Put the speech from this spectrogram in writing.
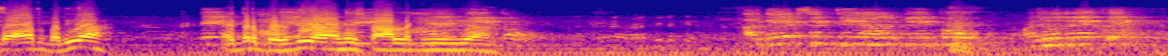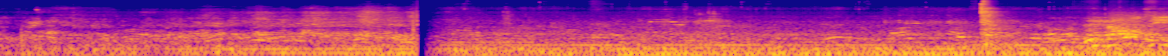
ਬਹੁਤ ਵਧੀਆ। ਇੱਧਰ ਬਿਜਲੀ ਵਾਲਿਆਂ ਦੀ ਸਟਾਲ ਲੱਗੀ ਹੋਈ ਆ। ਹਰਦੇਵ ਸਿੰਘ ਜੀ ਆਲਮਗੀਰ ਤੋਂ ਮੌਜੂਦ ਨੇ ਤੇ ਲਿਨਾਓ ਜੀ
